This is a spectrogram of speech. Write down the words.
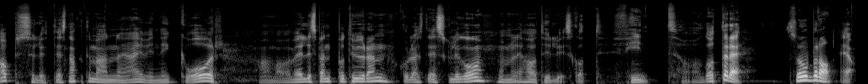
Absolutt. Jeg snakket med han eh, Eivind i går. Han var veldig spent på turen, hvordan det skulle gå. Men det har tydeligvis gått fint. Og godt er det. Så bra. Ja.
